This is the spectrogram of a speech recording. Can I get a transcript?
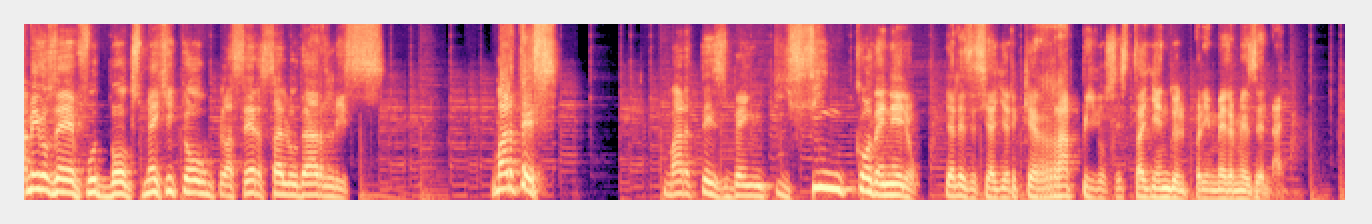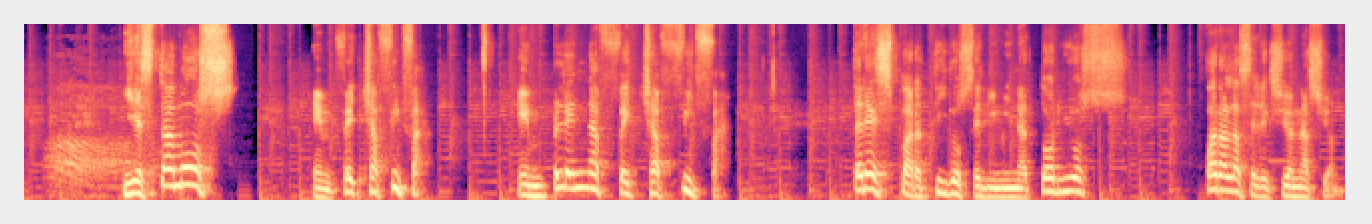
Amigos de Footbox México, un placer saludarles. Martes, martes 25 de enero. Ya les decía ayer que rápido se está yendo el primer mes del año. Y estamos en fecha FIFA, en plena fecha FIFA. Tres partidos eliminatorios para la selección nacional.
